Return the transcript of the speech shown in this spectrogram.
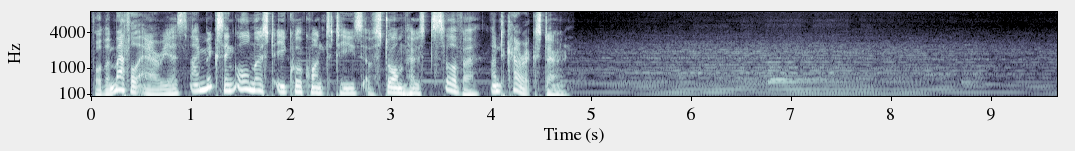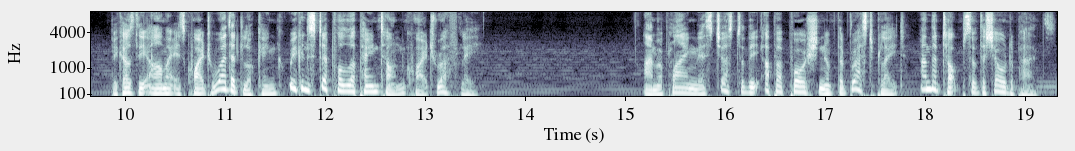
For the metal areas, I'm mixing almost equal quantities of Stormhost Silver and Karak Stone. Because the armour is quite weathered looking, we can stipple the paint on quite roughly. I'm applying this just to the upper portion of the breastplate and the tops of the shoulder pads.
